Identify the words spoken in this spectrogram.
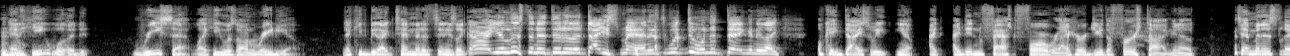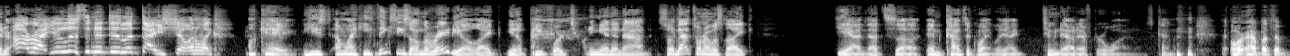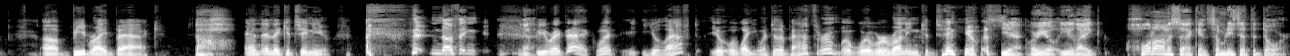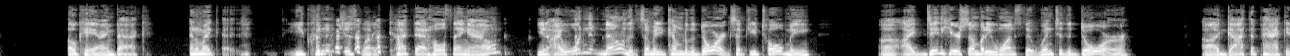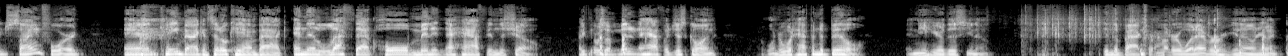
mm-hmm. and he would reset like he was on radio. Like he'd be like 10 minutes in, he's like, all right, you're listening to the dice, man. It's we're doing the thing. And he's like, okay, dice, we, you know, I, I didn't fast forward. I heard you the first time, you know, 10 minutes later, all right, you're listening to the dice show. And I'm like, okay, he's, I'm like, he thinks he's on the radio. Like, you know, people are tuning in and out. So that's when I was like, yeah, that's, uh, and consequently, I tuned out after a while. It's kind of, or how about the, uh, be right back. Oh. And then they continue. Nothing. Yeah. Be right back. What? You left? You, what? You went to the bathroom? Where we're running continuous. Yeah. Or you, you like, hold on a second. Somebody's at the door. Okay. I'm back. And I'm like, you couldn't have just like cut that whole thing out? You know, I wouldn't have known that somebody come to the door except you told me. Uh, I did hear somebody once that went to the door, uh, got the package, signed for it, and came back and said, "Okay, I'm back," and then left that whole minute and a half in the show. Like there was a minute and a half of just going, "I wonder what happened to Bill," and you hear this, you know, in the background or whatever, you know, and you're like,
